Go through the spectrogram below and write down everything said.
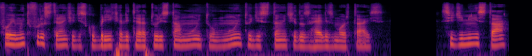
Foi muito frustrante descobrir que a literatura está muito, muito distante dos réis mortais. Se de mim está,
